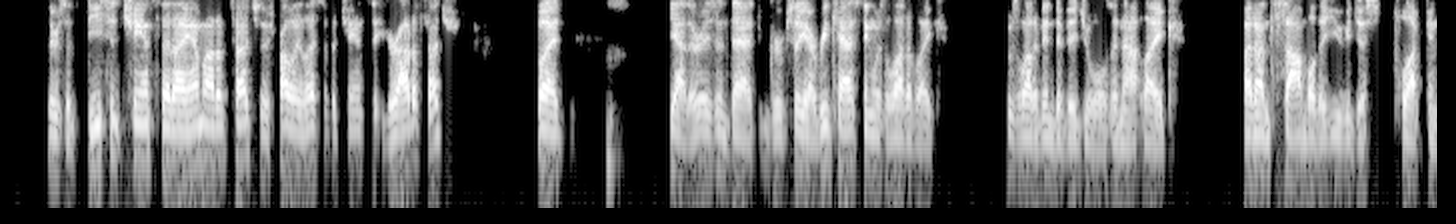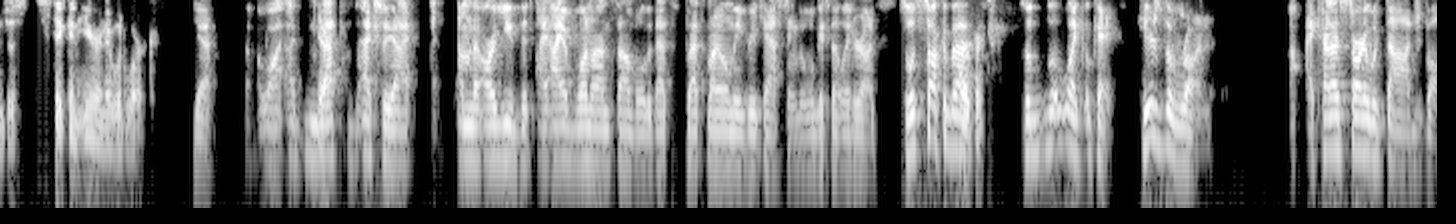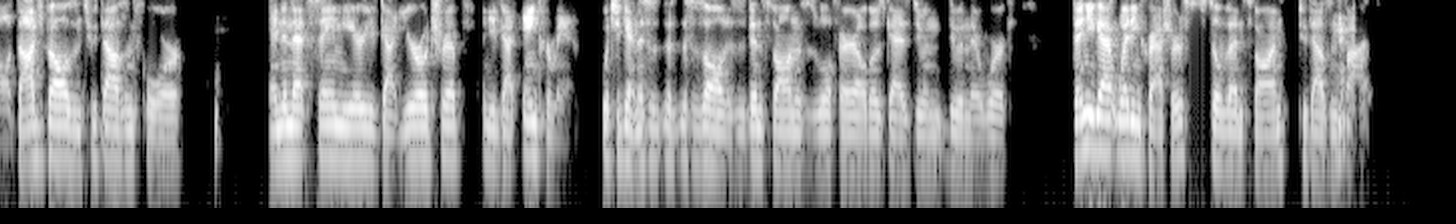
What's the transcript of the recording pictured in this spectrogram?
There's a decent chance that I am out of touch. There's probably less of a chance that you're out of touch, but yeah, there isn't that group. So yeah, recasting was a lot of like it was a lot of individuals and not like an ensemble that you could just pluck and just stick in here and it would work. Yeah. Well, I, that actually, I I'm going to argue that I, I have one ensemble that that's that's my only recasting, but we'll get to that later on. So let's talk about Perfect. so like okay, here's the run. I, I kind of started with Dodgeball. Dodgeball is in 2004, and in that same year, you've got Eurotrip and you've got Anchorman. Which again, this is this, this is all this is Vince Vaughn, this is Will Ferrell, those guys doing doing their work. Then you got Wedding Crashers, still Vince Vaughn, 2005.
